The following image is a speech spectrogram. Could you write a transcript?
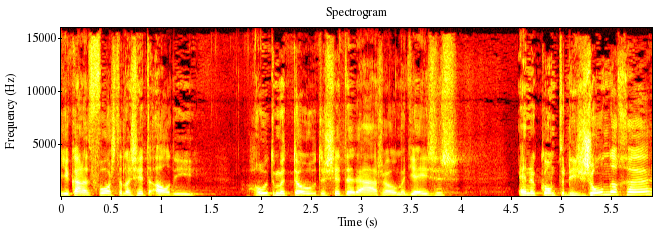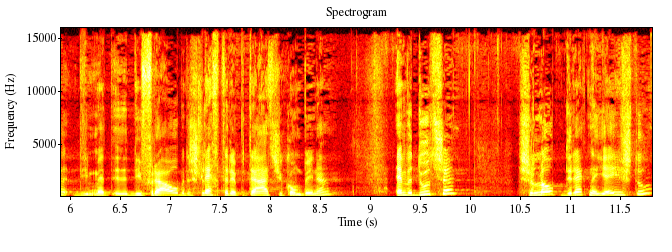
je kan het voorstellen, zitten al die houten zitten daar zo met Jezus. En dan komt er die zondige, die, met, die vrouw met een slechte reputatie, komt binnen. En wat doet ze? Ze loopt direct naar Jezus toe.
